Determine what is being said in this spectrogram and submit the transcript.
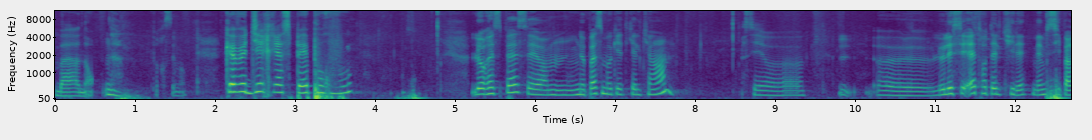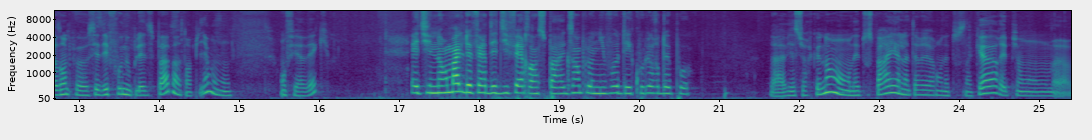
Bah non, forcément. Que veut dire respect pour vous? Le respect, c'est euh, ne pas se moquer de quelqu'un. C'est euh, euh, le laisser être tel qu'il est. Même si, par exemple, ses défauts nous plaisent pas, bah, tant pis, on, on fait avec. Est-il normal de faire des différences, par exemple au niveau des couleurs de peau? Bah, Bien sûr que non, on est tous pareils à l'intérieur, on a tous un cœur et puis on, a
